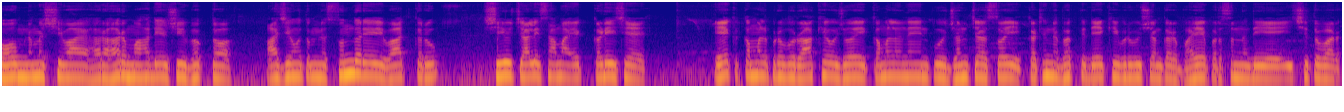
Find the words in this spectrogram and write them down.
ઓમ નમઃ શિવાય, હર હર મહાદેવ શિવ ભક્તો. આજે હું તમને સુંદર એવી વાત કરું. શિવ ચાલીસામાં એક કડી છે. એક કમલ પ્રભુ રાખ્યો જોઈ કમલ નયન પુ જંચ સોઈ કઠિન ભક્ત દેખી પ્રભુ શંકર ભયે પ્રસન્ન દિયે ઈચ્છિતવર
